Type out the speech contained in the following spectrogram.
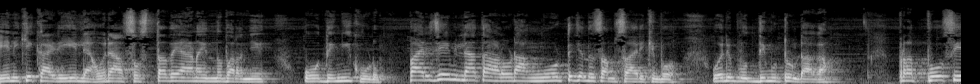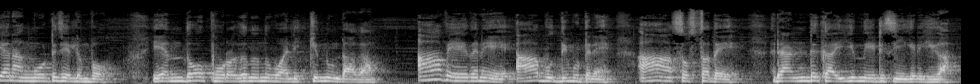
എനിക്ക് കഴിയില്ല ഒരു അസ്വസ്ഥതയാണ് എന്ന് പറഞ്ഞ് ഒതുങ്ങിക്കൂടും. പരിചയമില്ലാത്ത ആളോട് അങ്ങോട്ട് ചെന്ന് സംസാരിക്കുമ്പോൾ ഒരു ബുദ്ധിമുട്ടുണ്ടാകാം. പ്രപ്പോസ് ചെയ്യാൻ അങ്ങോട്ട് ചെല്ലുമ്പോൾ എന്തോ പുറകു നിന്ന് വലിക്കുന്നുണ്ടാകാം. ആ വേദനയെ ആ ബുദ്ധിമുട്ടിനെ ആ അസ്വസ്ഥതയെ രണ്ട് കൈയും നീട്ടി സ്വീകരിക്കുക.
